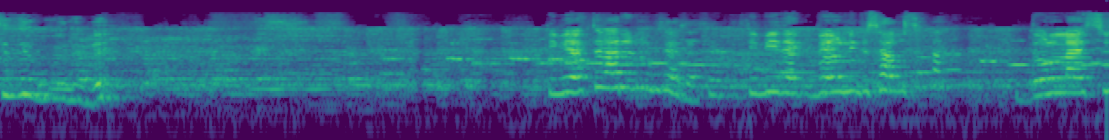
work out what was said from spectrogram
শুধু টিভি দেখতে পারে আছে? টিভি দেখবে বসে বসে দোলনায় শু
